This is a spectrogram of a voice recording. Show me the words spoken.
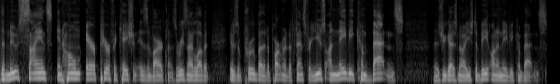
The new science in home air purification is EnviroKlenz. The reason I love it, it was approved by the Department of Defense for use on Navy combatants. And as you guys know, I used to be on a Navy combatants.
